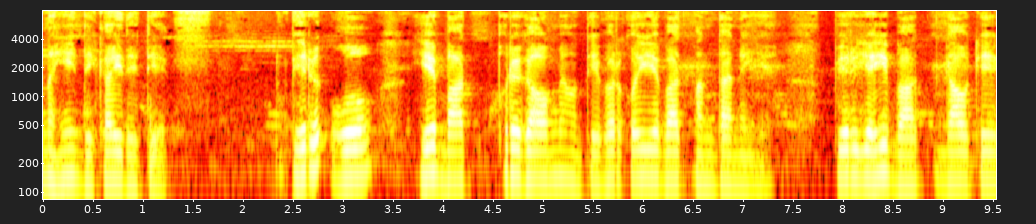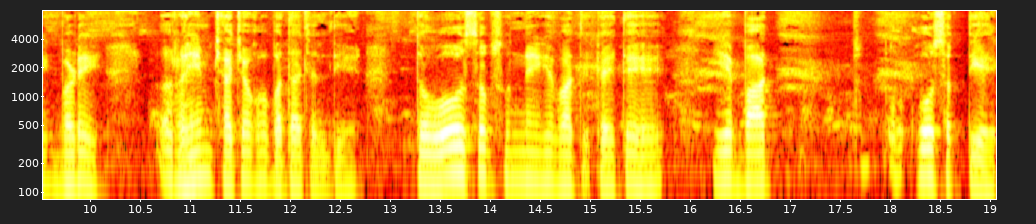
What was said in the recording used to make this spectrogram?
नहीं दिखाई देती है। फिर वो ये बात पूरे गाँव में होती है, पर कोई ये बात मानता नहीं है। फिर यही बात गाँव के एक बड़े रहीम चाचा को पता चलती है। तो वो सब सुनने के बाद कहते हैं, ये बात हो सकती है।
